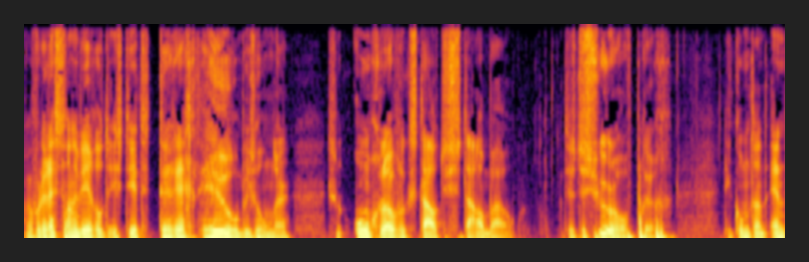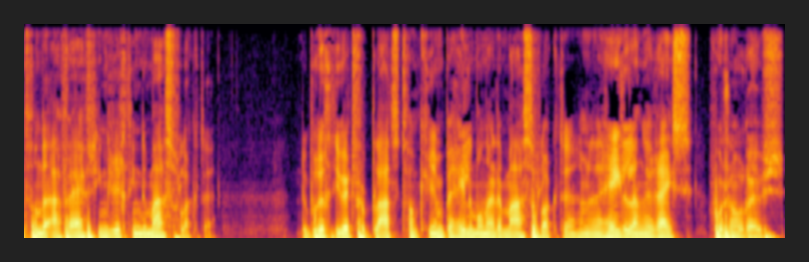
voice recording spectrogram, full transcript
Maar voor de rest van de wereld is dit terecht heel bijzonder. Het is een ongelooflijk staaltje staalbouw. Het is de Suurhofbrug. Die komt aan het eind van de A15 richting de Maasvlakte. De brug die werd verplaatst van Krimpen helemaal naar de Maasvlakte. Een hele lange reis voor zo'n reus.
